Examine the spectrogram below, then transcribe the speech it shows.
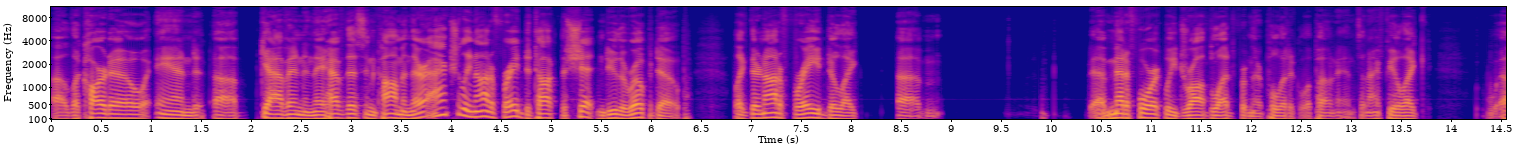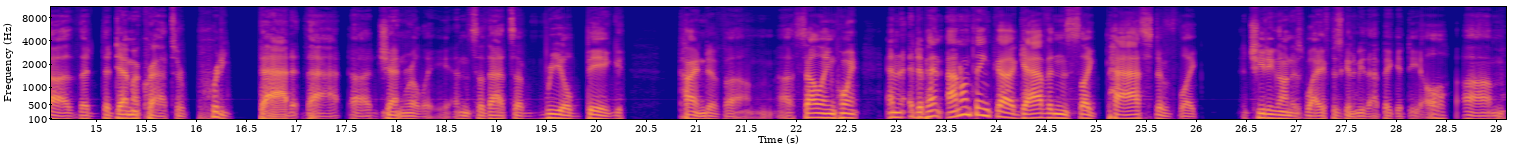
uh, Liccardo and uh, Gavin, and they have this in common. They're actually not afraid to talk the shit and do the rope dope. Like they're not afraid to like um, uh, metaphorically draw blood from their political opponents. And I feel like uh, the the Democrats are pretty bad at that uh, generally, and so that's a real big kind of um, uh, selling point. And it depend. I don't think uh, Gavin's like past of like cheating on his wife is going to be that big a deal. Um,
